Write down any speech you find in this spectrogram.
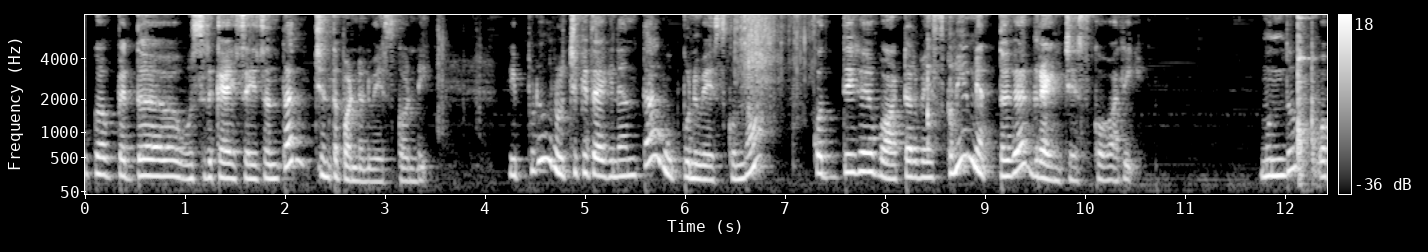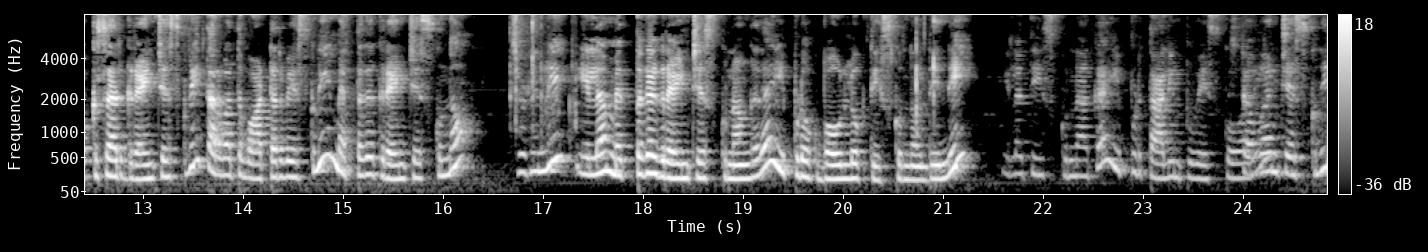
ఒక పెద్ద ఉసిరికాయ సైజ్ అంతా చింతపండును వేసుకోండి. ఇప్పుడు రుచికి తగినంత ఉప్పును వేసుకుందాం. కొద్దిగా వాటర్ వేసుకుని మెత్తగా గ్రైండ్ చేసుకోవాలి. ముందు ఒక్కసారి గ్రైండ్ చేసుకుని తర్వాత వాటర్ వేసుకుని మెత్తగా గ్రైండ్ చేసుకుందాం. చూడండి ఇలా మెత్తగా గ్రైండ్ చేసుకున్నాం కదా ఇప్పుడు ఒక బౌల్లోకి తీసుకుందాం దీన్ని. తీసుకున్నాక ఇప్పుడు తాలింపు వేసుకోవాలి. స్టవ్ ఆన్ చేసుకుని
